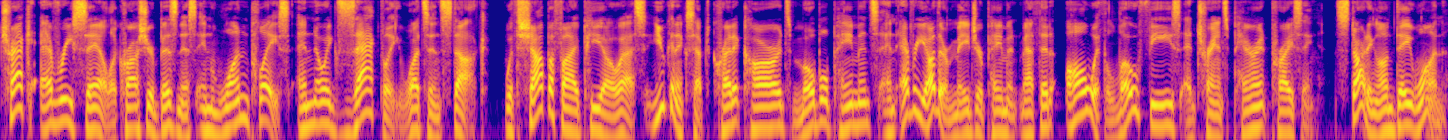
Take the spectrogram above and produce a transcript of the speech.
Track every sale across your business in one place and know exactly what's in stock. With Shopify POS, you can accept credit cards, mobile payments, and every other major payment method, all with low fees and transparent pricing, starting on day one.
